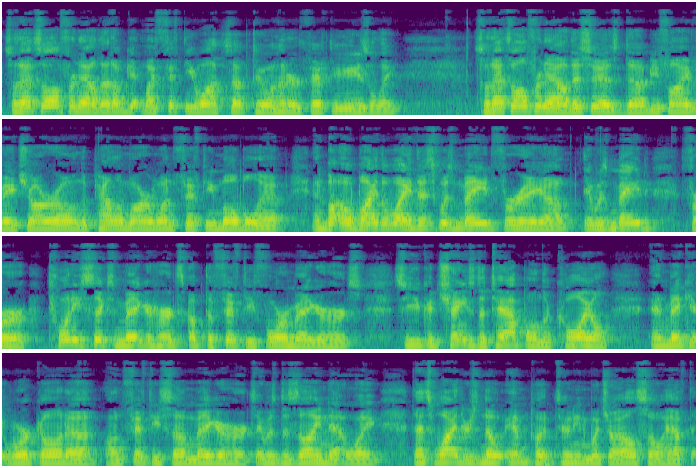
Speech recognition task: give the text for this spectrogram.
So that's all for now. That'll get my 50 watts up to 150 easily. So that's all for now. This is W5HRO and the Palomar 150 mobile amp. And oh, by the way, this was made for a, uh, it was made for 26 megahertz up to 54 megahertz. So you could change the tap on the coil and make it work on uh, on 50 some megahertz. It was designed that way. That's why there's no input tuning, which I also have to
